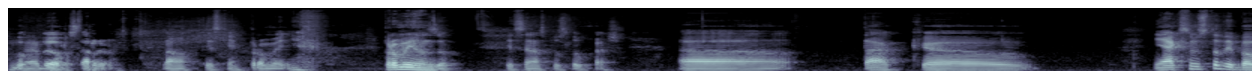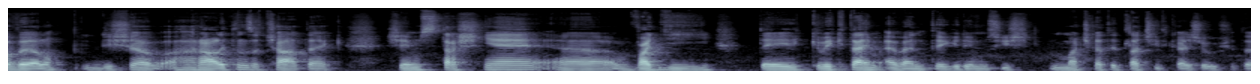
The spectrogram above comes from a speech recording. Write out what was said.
Bo, jo, pardon. No, jasně, promiň. promiň Honzo, jestli nás posloucháš. Uh, tak uh, nějak jsem si to vybavil, když hráli ten začátek, že jim strašně uh, vadí ty quick time eventy, kdy musíš mačkat ty tlačítka, že už je to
